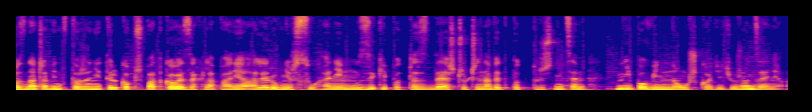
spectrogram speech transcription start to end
Oznacza więc to, że nie tylko przypadkowe zachlapania, ale również słuchanie muzyki podczas deszczu czy nawet pod prysznicem nie powinno uszkodzić urządzenia.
